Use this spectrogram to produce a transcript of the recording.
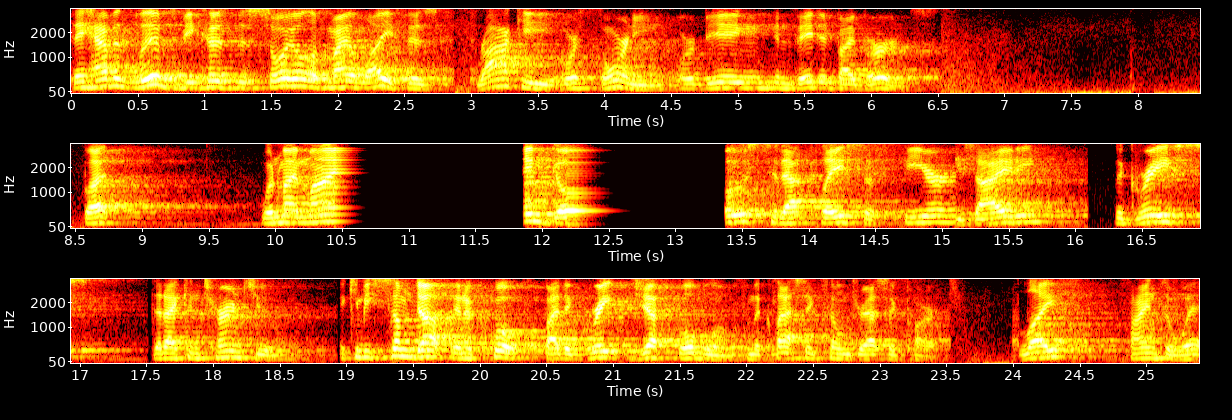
they haven't lived because the soil of my life is rocky or thorny or being invaded by birds. But when my mind goes to that place of fear, anxiety, the grace that I can turn to, it can be summed up in a quote by the great Jeff Goldblum from the classic film Jurassic Park Life finds a way.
